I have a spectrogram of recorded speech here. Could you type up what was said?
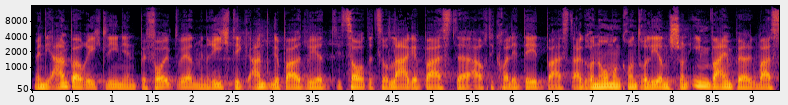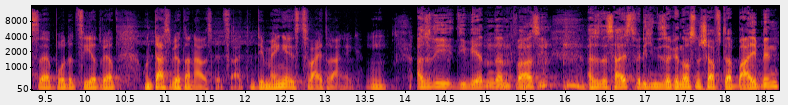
wenn die Anbaurichtlinien befolgt werden, wenn richtig angebaut wird, die Sorte zur Lage passt, äh, auch die Qualität passt, Agronomen kontrollieren schon im Weinberg, was äh, produziert wird und das wird dann ausbezahlt. Und die Menge ist zweitrangig. Hm. Also die, die werden dann quasi, also das heißt, wenn ich in dieser Genossenschaft dabei bin,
